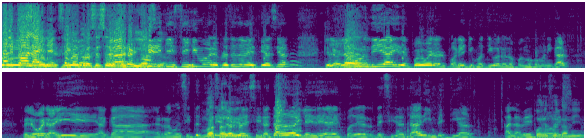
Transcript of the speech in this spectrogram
sale todo al aire. Sigue el proceso de Claro, que- investigación. Que hicimos en el proceso de investigación, que lo hablamos Bueno. un día y después, bueno, por X motivo no nos podemos comunicar. Pero bueno, ahí acá Ramoncito tiene el horno deshidratado y la idea es poder deshidratar e investigar a la vez. Por todo ese eso. camino.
